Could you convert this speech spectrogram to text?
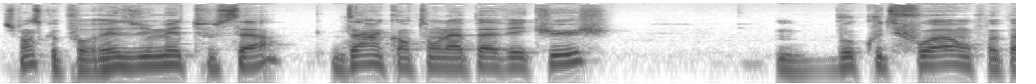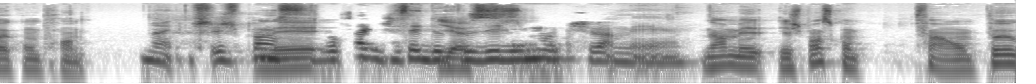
je pense que pour résumer tout ça d'un quand on l'a pas vécu beaucoup de fois, on peut pas comprendre. Ouais, je, pense, c'est pour ça que j'essaie de poser les mots, tu vois, mais. Non, mais je pense qu'on, enfin, on peut,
